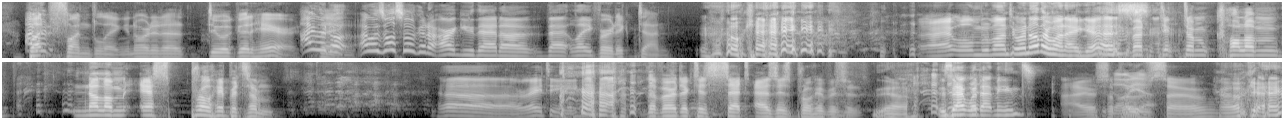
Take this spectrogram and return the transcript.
butt would- fundling in order to do a good hair. I would thing. uh, I was also going to argue that uh that like Verdict done. okay all right we'll move on to another one I guess But dictum column nullum est prohibitum. uh, righty The verdict is set as is prohibited. yeah is that what that means I suppose yeah. so. Okay.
